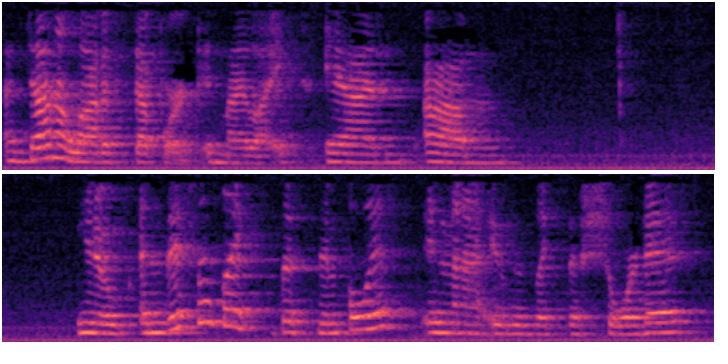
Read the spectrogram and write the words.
I've done a lot of step work in my life, and um, you know, and this was like the simplest in that it was like the shortest,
